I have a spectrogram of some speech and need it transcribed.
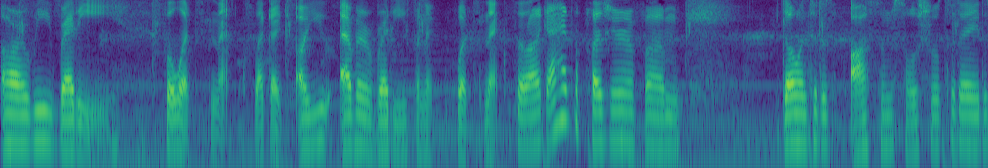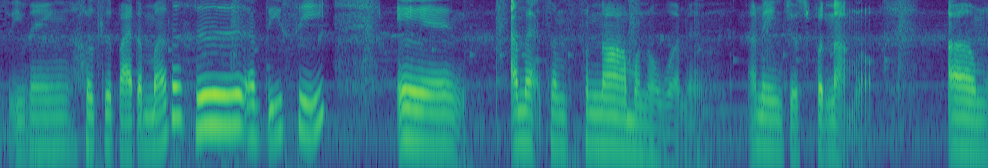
are we ready for what's next? Like, like are you ever ready for ne- what's next? So like I had the pleasure of um going to this awesome social today, this evening, hosted by the Motherhood of DC. And I met some phenomenal women. I mean, just phenomenal. Um,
